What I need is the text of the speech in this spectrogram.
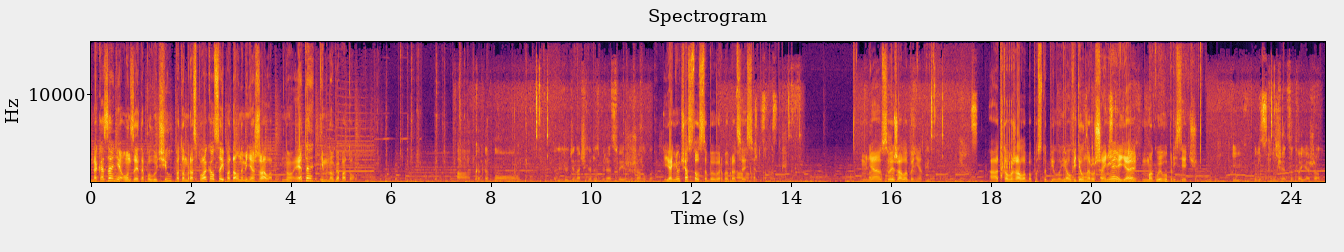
Наказание он за это получил, потом расплакался и подал на меня жалобу. Но это немного потом. А как давно люди начали разбирать свои же жалобы? Я не участвовал с тобой в РП-процессе. У меня своей жалобы нет. А от кого жалоба поступила? Я увидел нарушение, я могу его пресечь. Получается твоя жалоба.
